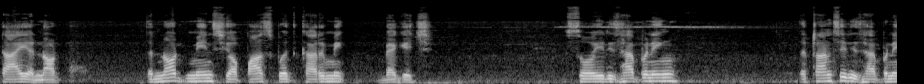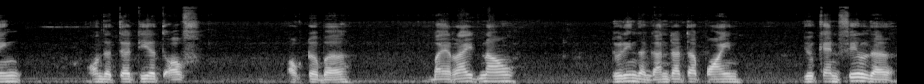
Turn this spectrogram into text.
tie a knot. The knot means your past birth karmic baggage. So it is happening, the transit is happening on the 30th of October. By right now, during the Gandata point, you can feel the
